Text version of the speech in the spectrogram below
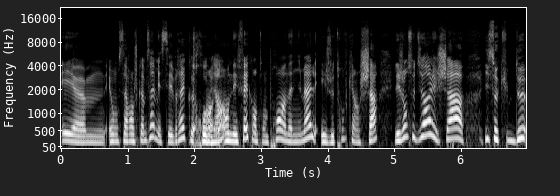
et, euh, et on s'arrange comme ça mais c'est vrai que Trop en, bien. en effet quand on prend un animal et je trouve qu'un chat, les gens se disent oh les chats ils s'occupent d'eux,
